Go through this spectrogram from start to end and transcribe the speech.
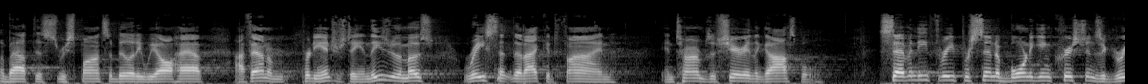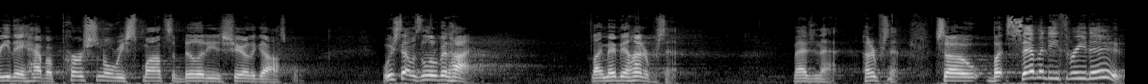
about this responsibility we all have. I found them pretty interesting, and these are the most recent that I could find in terms of sharing the gospel. 73% of born again Christians agree they have a personal responsibility to share the gospel. Wish that was a little bit higher. Like maybe 100%. Imagine that. 100%. So, but 73 do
